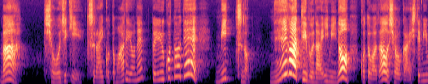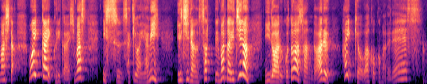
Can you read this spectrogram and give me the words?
まあ正直辛いこともあるよねということで3つのネガティブな意味のことわざを紹介してみました。もう一回繰り返します。一寸先は闇。一段去ってまた一段二度あることは三度ある。はい今日はここまでです。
